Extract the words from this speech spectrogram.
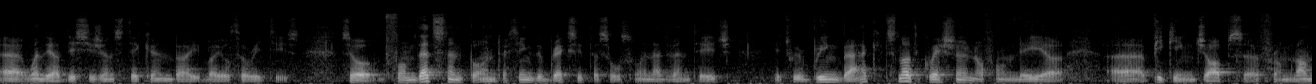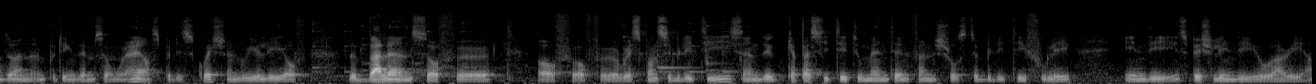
uh, when there are decisions taken by, by authorities. So, from that standpoint, I think the Brexit has also an advantage. It will bring back, it's not a question of only uh, uh, picking jobs uh, from London and putting them somewhere else, but it's a question really of the balance of of, of uh, responsibilities and the capacity to maintain financial stability fully in the, especially in the EU area.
